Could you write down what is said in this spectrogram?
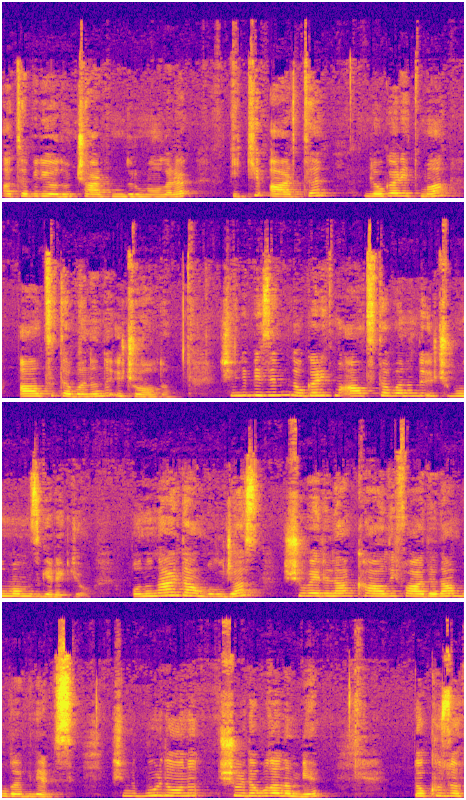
atabiliyordum çarpım durumu olarak. 2 artı logaritma 6 tabanında 3 oldu. Şimdi bizim logaritma 6 tabanında 3'ü bulmamız gerekiyor. Onu nereden bulacağız? Şu verilen k'lı ifadeden bulabiliriz. Şimdi burada onu şurada bulalım bir. 9'u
